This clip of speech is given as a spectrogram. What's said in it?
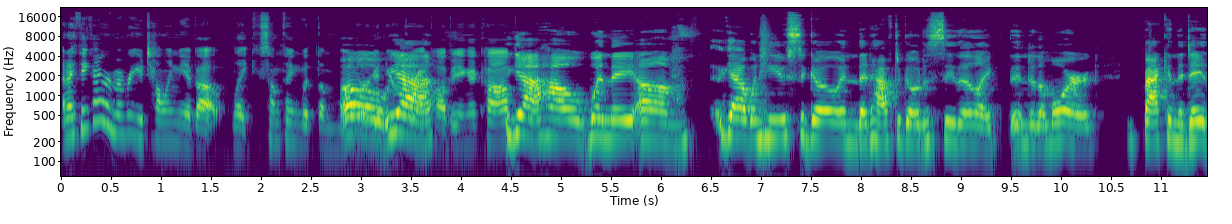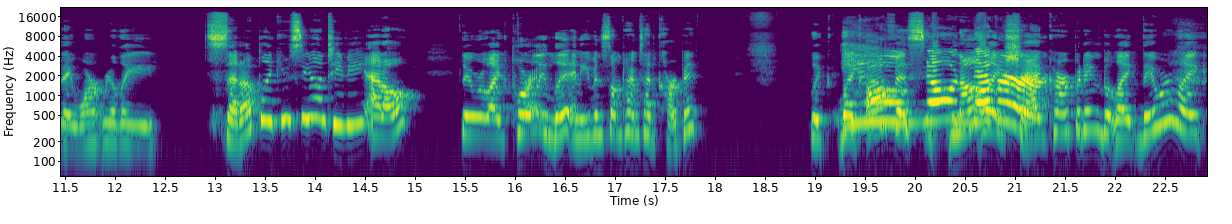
And I think I remember you telling me about like something with the morgue Oh, and your yeah. grandpa being a cop. Yeah, how when they um yeah, when he used to go and they'd have to go to see the like into the morgue, back in the day they weren't really set up like you see on TV at all. They were like poorly Right. lit and even sometimes had carpet. Like like Ew, office no, not like shag carpeting, but like they were like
